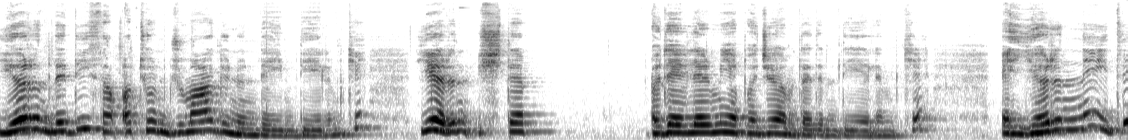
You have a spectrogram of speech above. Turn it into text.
yarın dediysem atıyorum cuma günündeyim diyelim ki. Yarın işte ödevlerimi yapacağım dedim diyelim ki. E yarın neydi?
